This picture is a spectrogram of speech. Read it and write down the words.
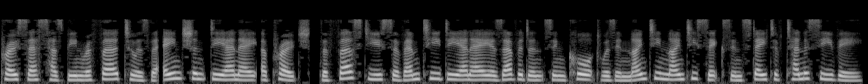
process has been referred to as the ancient DNA approach. The first use of mtDNA as evidence in court was in 1996 in state of Tennessee v.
